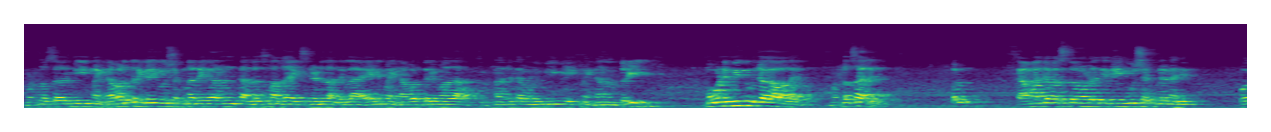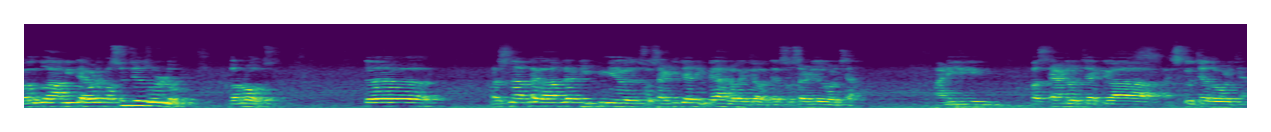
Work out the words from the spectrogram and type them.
म्हटलं सर मी महिनाभर तरी काही येऊ शकणार नाही कारण कालच माझा ऍक्सिडेंट झालेला आहे आणि महिनाभर तरी माझा हात सुटणार आहे त्यामुळे मी एक महिन्यानंतर येईल मग म्हणे मी तुमच्या गावाला येतो. म्हटलं चालेल. पण कामाच्या व्यस्तामुळे ते काही येऊ शकले नाहीत? परंतु आम्ही त्यावेळेपासून जे जोडलो दररोज तर प्रश्न आपल्या गावातल्या डीपी सोसायटीच्या डिप्या हलवायच्या होत्या सोसायटी जवळच्या आणि बस स्टँडवरच्या किंवा हायस्कूलच्या जवळच्या.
